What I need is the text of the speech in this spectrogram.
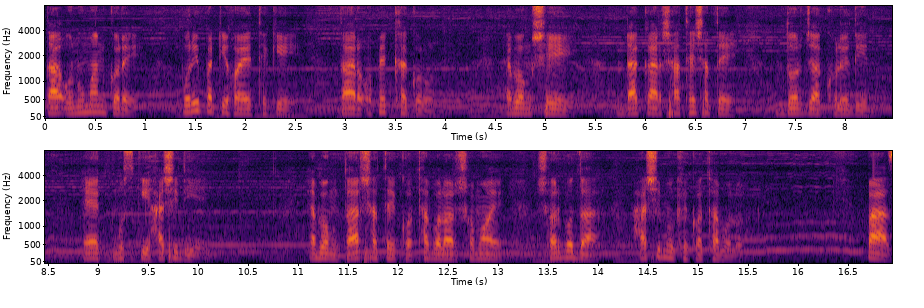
তা অনুমান করে পরিপাটি হয়ে থেকে তার অপেক্ষা করুন এবং সে ডাকার সাথে সাথে দরজা খুলে দিন, এক মুস্কি হাসি দিয়ে। এবং তার সাথে কথা বলার সময় সর্বদা হাসি মুখে কথা বলুন। পাঁচ,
